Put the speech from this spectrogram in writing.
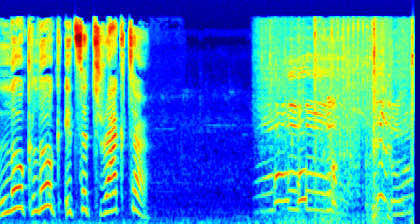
Look, look, it's a tractor.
